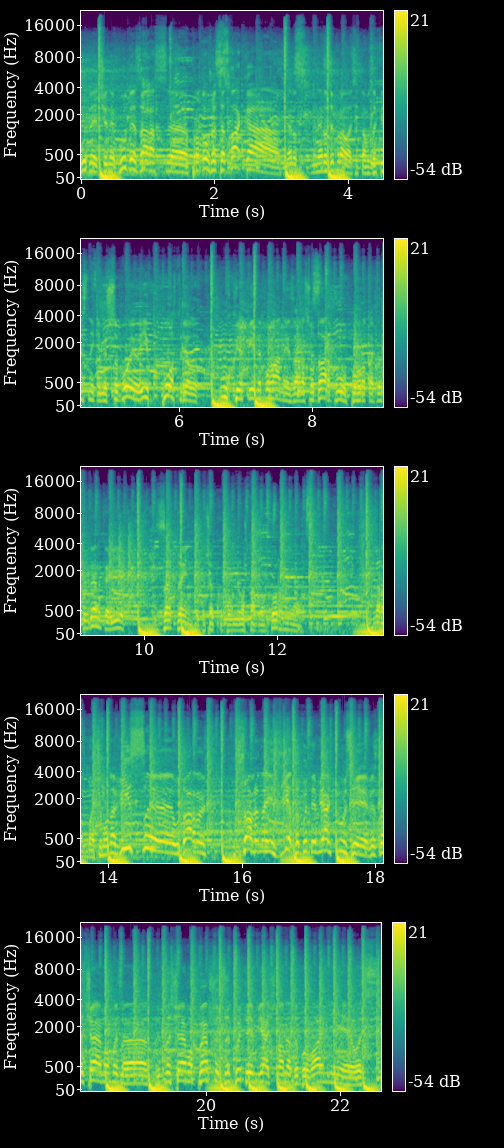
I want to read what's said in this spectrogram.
буде чи не буде. Зараз е, продовжується атака. Не, роз, не розібралися там захисники між собою. І постріл. Ух, який непоганий зараз удар був по воротах Литвиненка. І за день до початку повномасштабного вторгнення. Зараз бачимо навіс. е, Удар Шаврина і є забитий м'яч, друзі. Відзначаємо ми е, відзначаємо перший забитий м'яч на недобиванні. Ось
